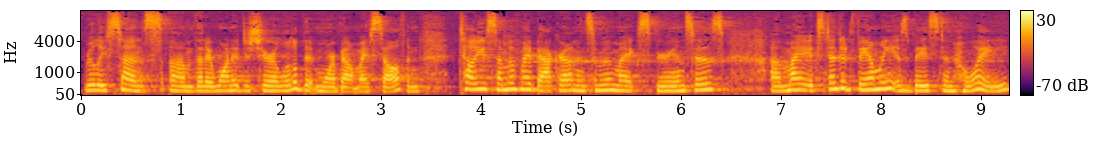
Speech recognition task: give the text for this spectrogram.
really sense um, that I wanted to share a little bit more about myself and tell you some of my background and some of my experiences. Uh, my extended family is based in Hawaii.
